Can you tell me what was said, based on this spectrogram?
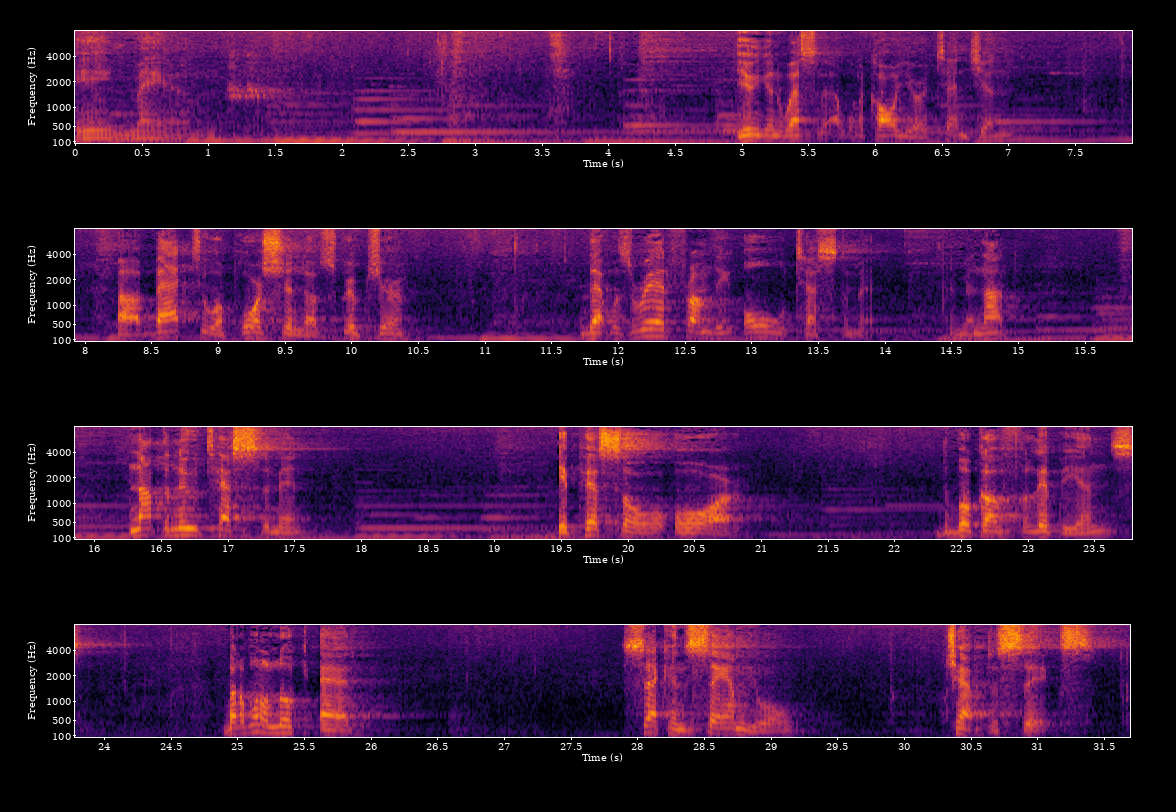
Amen. Union Wesley, I want to call your attention uh, back to a portion of Scripture that was read from the Old Testament. Amen. Not, not the New Testament epistle or the book of Philippians, but I want to look at 2 Samuel chapter 6.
